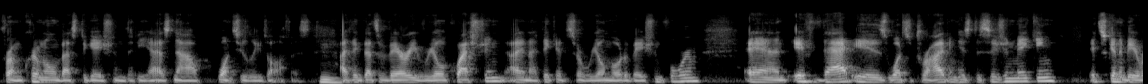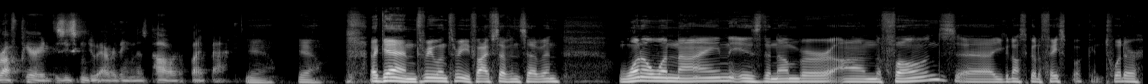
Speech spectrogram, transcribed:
from criminal investigation that he has now once he leaves office? Hmm. I think that's a very real question, and I think it's a real motivation for him. And if that is what's driving his decision making, it's going to be a rough period because he's going to do everything in his power to fight back. Yeah, yeah. Again, 313 577 1019 is the number on the phones. Uh, you can also go to Facebook and Twitter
